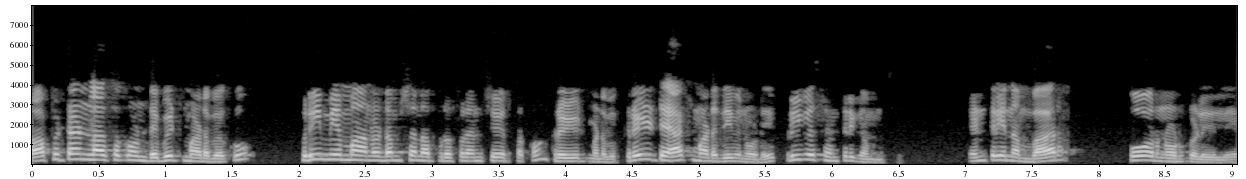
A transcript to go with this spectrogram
Profit and loss account debit ಮಾಡಬೇಕು. ಪ್ರೀಮಿಯಂ ಅನ್ನೋ of preference share account credit ಮಾಡಬೇಕು. ಕ್ರೆಡಿಟ್ ಯಾಕೆ ಮಾಡಿದೀವಿ ನೋಡಿ ಪ್ರೀವಿಯಸ್ ಎಂಟ್ರಿ ಗಮನಿಸಿ. ಎಂಟ್ರಿ ನಂಬರ್ ಫೋರ್ ನೋಡ್ಕೊಳ್ಳಿ ಇಲ್ಲಿ.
